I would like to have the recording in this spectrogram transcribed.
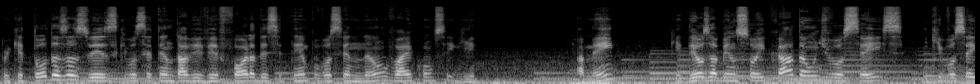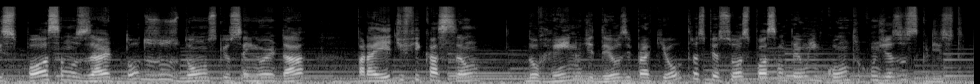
Porque todas as vezes que você tentar viver fora desse tempo, você não vai conseguir. Amém? Que Deus abençoe cada um de vocês e que vocês possam usar todos os dons que o Senhor dá para a edificação do reino de Deus e para que outras pessoas possam ter um encontro com Jesus Cristo.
